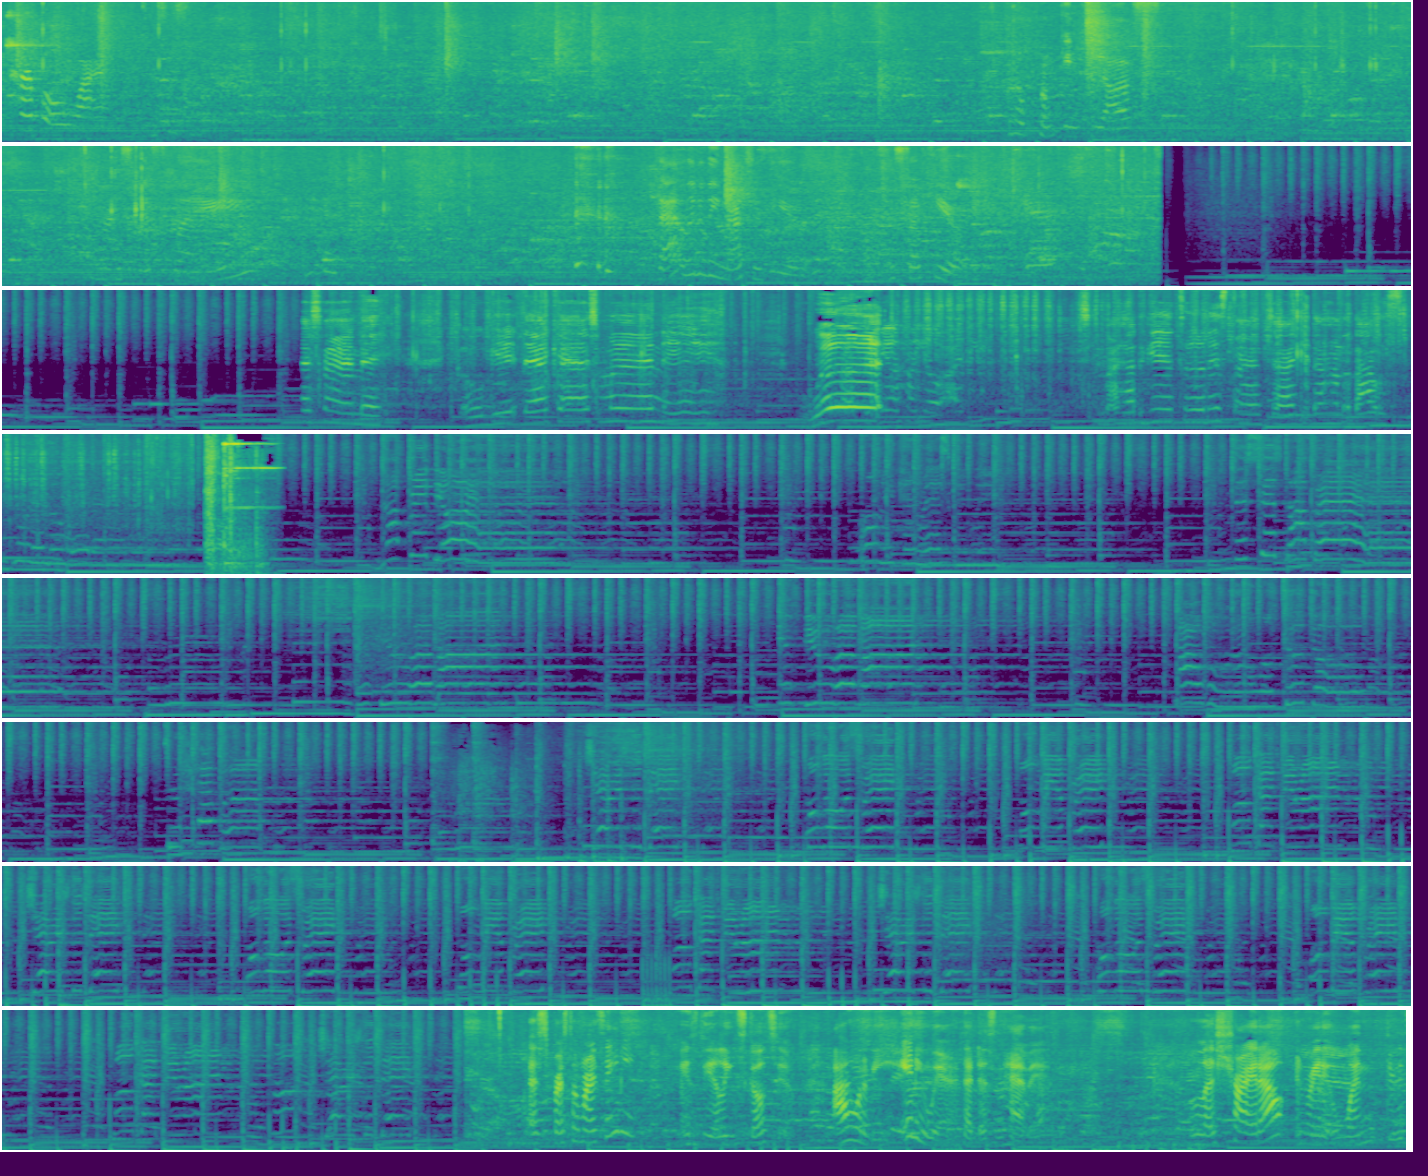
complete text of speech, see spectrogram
Purple one. Little pumpkin kiosk. Nice display. that literally matches you. It's so cute. That cash money. What? She might have to get to this time, child. Get that hundred dollars. Espresso martini is the elite's go-to. I don't want to be anywhere that doesn't have it. Let's try it out and rate it 1 through 10.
